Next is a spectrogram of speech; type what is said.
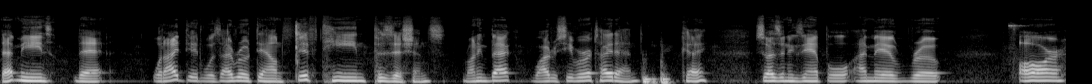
That means that what I did was I wrote down 15 positions running back, wide receiver, or tight end. Okay. So, as an example, I may have wrote R,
